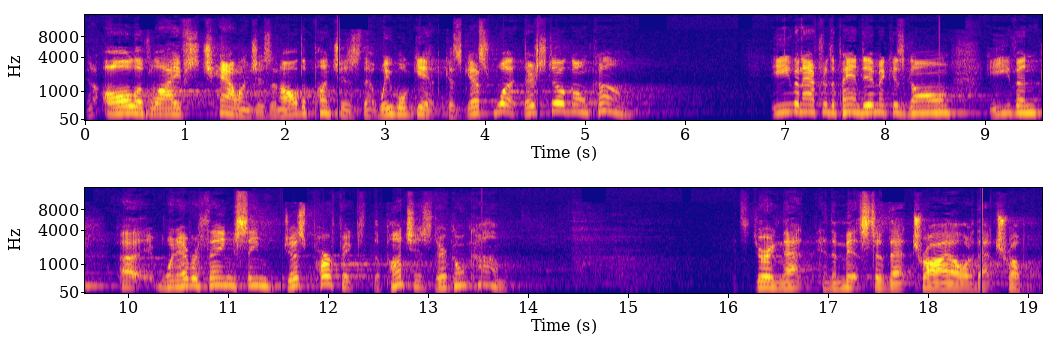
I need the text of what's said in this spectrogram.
And all of life's challenges and all the punches that we will get, because guess what? They're still going to come. Even after the pandemic is gone, even uh, whenever things seem just perfect, the punches, they're going to come. It's during that, in the midst of that trial or that trouble,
